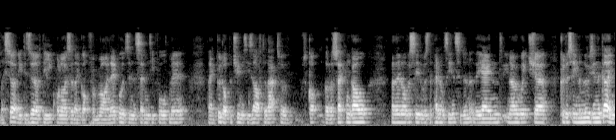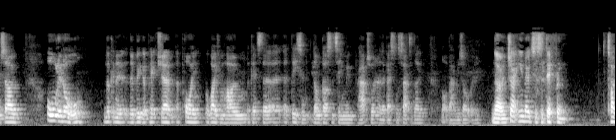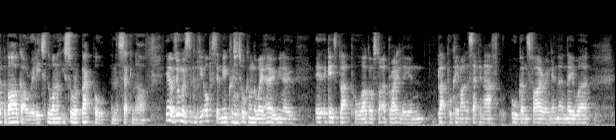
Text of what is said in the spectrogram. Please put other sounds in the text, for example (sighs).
They certainly deserved the equaliser they got from Ryan Edwards in the 74th minute. They had good opportunities after that to have got, got a second goal. And then obviously there was the penalty incident at the end, you know, which uh, could have seen them losing the game. So, all in all, looking at the bigger picture, a point away from home against a, a decent Doncaster team who perhaps weren't at their best on Saturday, not a bad result really. No, and Jack, you noticed a different type of Argyle really to the one that you saw at Blackpool in the second half. Yeah, it was almost the complete opposite. Me and Chris were talking on the way home. You know, against Blackpool, Argyle started brightly, and Blackpool came out in the second half, all guns firing, and, and they were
